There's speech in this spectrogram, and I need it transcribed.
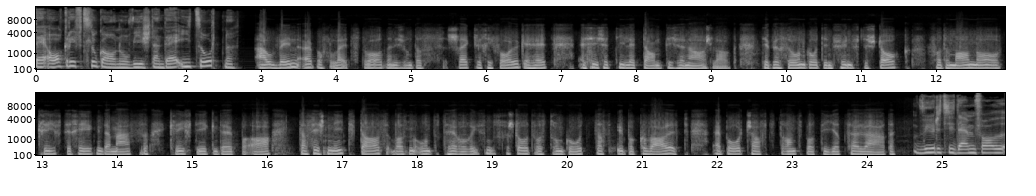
Der Angriff zu Lugano, wie ist denn der einzuordnen? Auch wenn jemand verletzt worden ist und das schreckliche Folgen hat, es ist ein dilettantischer Anschlag. Die Person geht in den fünften Stock von der Mann an, greift sich irgendein Messer, greift irgendjemand an. Das ist nicht das, was man unter Terrorismus versteht, was darum geht, dass über Gewalt eine Botschaft transportiert soll werden. Würden Sie in dem Fall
